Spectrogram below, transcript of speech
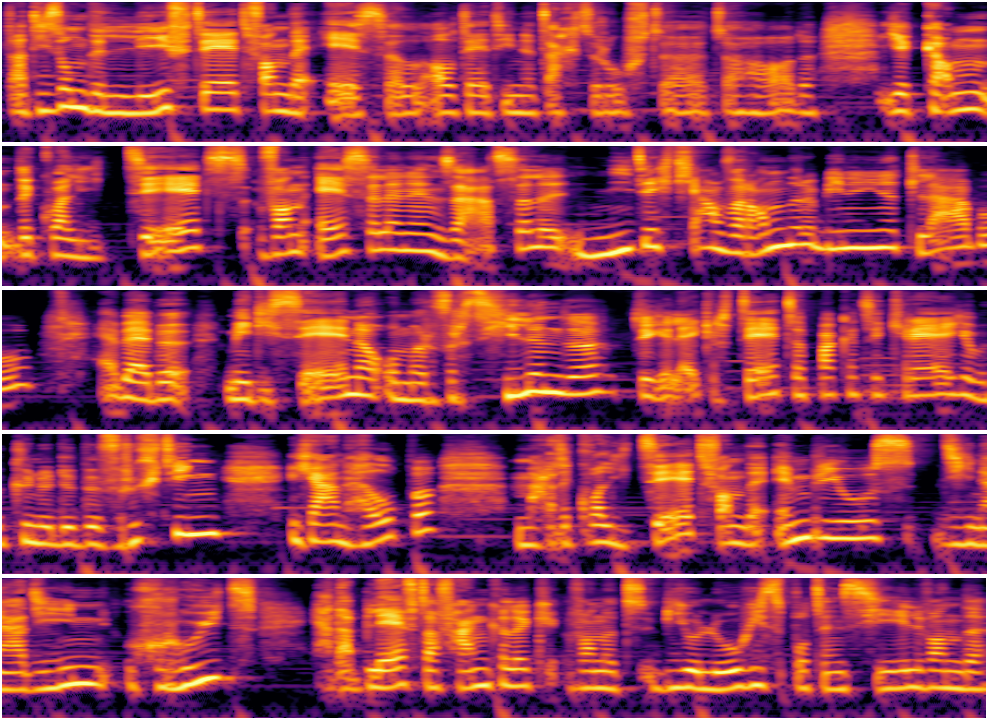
dat is om de leeftijd van de eicel altijd in het achterhoofd te, eh, te houden. Je kan de kwaliteit van eicellen en zaadcellen niet echt gaan veranderen binnen in het labo. We hebben medicijnen om er verschillende tegelijkertijd te pakken te krijgen. We kunnen de bevruchting gaan helpen. Maar de kwaliteit van de embryo's die nadien groeit, ja, dat blijft afhankelijk van het biologisch potentieel van de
